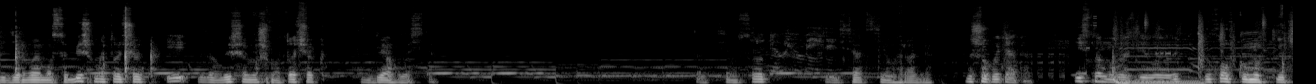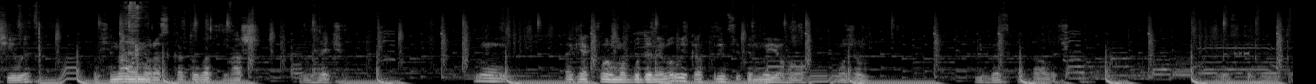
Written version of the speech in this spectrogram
Відірвемо собі шматочок і залишимо шматочок для гостя. Так, 767 грамів. Ну що, котята, тісто ми розділили, духовку ми включили. Починаємо розкатувати наш кружечок. Ну, так як форма буде невелика, в принципі, ми його можемо і без каталочки розтягнути.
